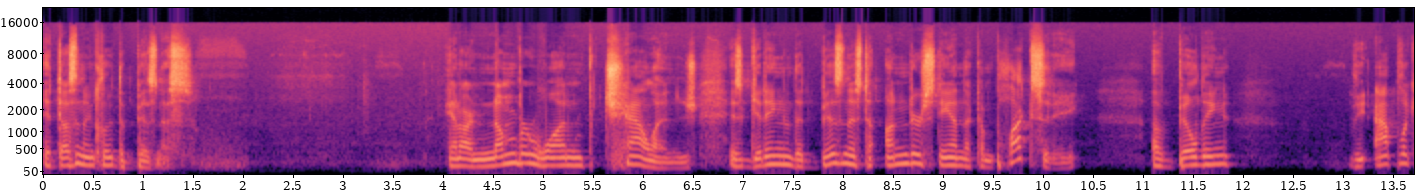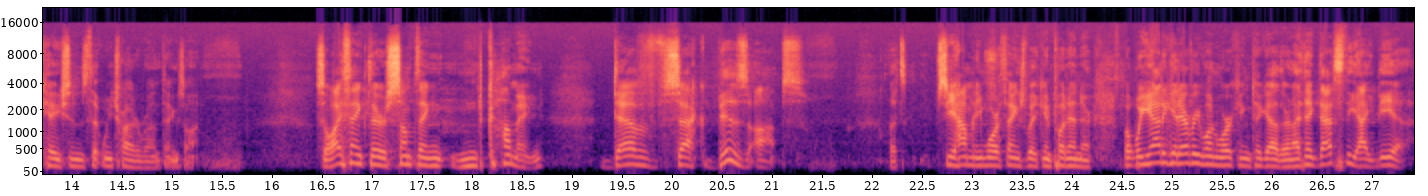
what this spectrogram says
It doesn't include the business. And our number one challenge is getting the business to understand the complexity of building the applications that we try to run things on. So I think there's something coming, DevSec BizOps. Let's see how many more things we can put in there. But we got to get everyone working together. And I think that's the idea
